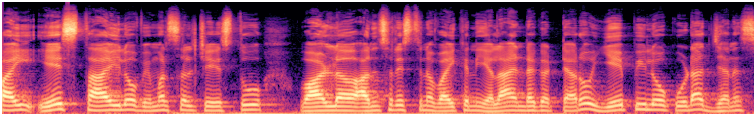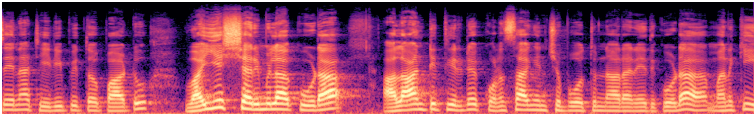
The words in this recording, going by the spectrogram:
పై ఏ స్థాయిలో విమర్శలు చేస్తూ వాళ్ళు అనుసరిస్తున్న వైఖరిని ఎలా ఎండగట్టారో ఏపీలో కూడా జనసేన టీడీపీతో పాటు వైఎస్ షర్మిల కూడా అలాంటి తీరునే కొనసాగించబోతున్నారనేది కూడా మనకి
